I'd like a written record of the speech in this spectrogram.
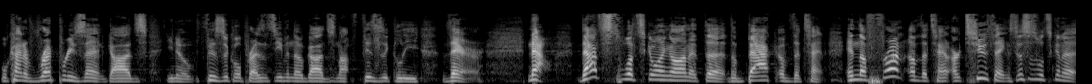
will kind of represent God's, you know, physical presence, even though God's not physically there. Now, that's what's going on at the, the back of the tent. In the front of the tent are two things. This is what's going to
